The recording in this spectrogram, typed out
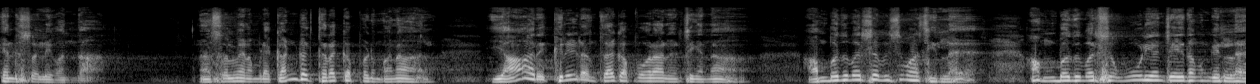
என்று சொல்லி வந்தான். நான் சொல்வேன் நம்முடைய கண்கள் திறக்கப்படுமானால் யார் கிரீடம் திறக்க போகிறான்னு நினச்சிங்கன்னா ஐம்பது வருஷம் விசுவாசி இல்லை ஐம்பது வருஷம் ஊழியம் செய்தவங்க இல்லை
